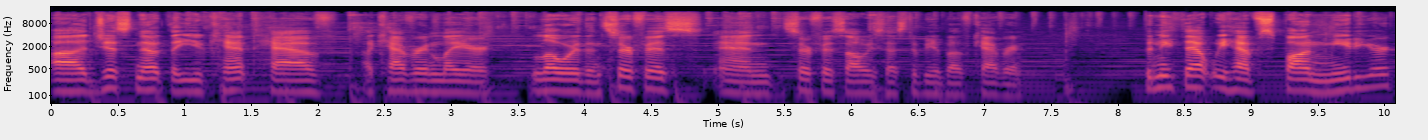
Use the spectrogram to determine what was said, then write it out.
Uh, just note that you can't have a cavern layer lower than surface, and surface always has to be above cavern. Beneath that we have spawn meteor,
